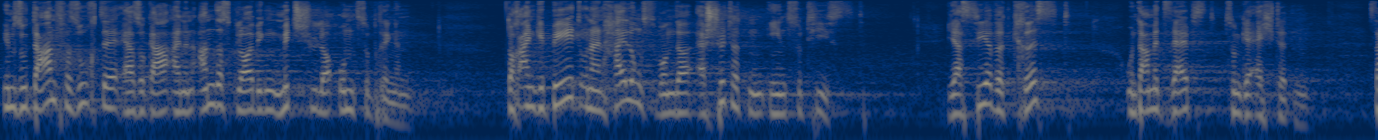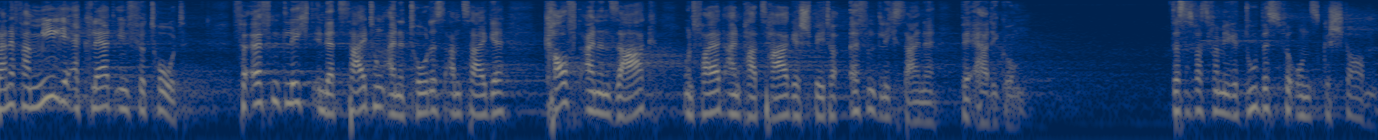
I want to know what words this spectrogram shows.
Im Sudan versuchte er sogar einen andersgläubigen Mitschüler umzubringen. Doch ein Gebet und ein Heilungswunder erschütterten ihn zutiefst. Yassir wird Christ und damit selbst zum Geächteten. Seine Familie erklärt ihn für tot, veröffentlicht in der Zeitung eine Todesanzeige, kauft einen Sarg und feiert ein paar Tage später öffentlich seine Beerdigung. Das ist, was die Familie, du bist für uns gestorben.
